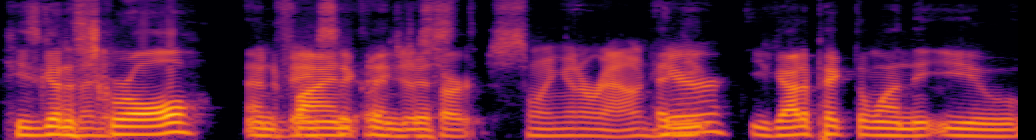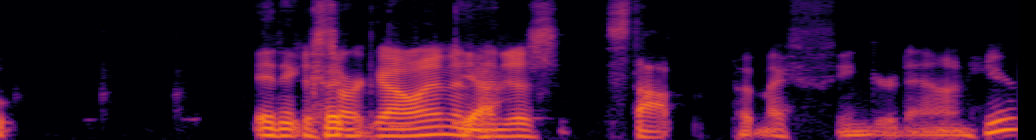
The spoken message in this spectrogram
He's going to scroll and find basically and just, just, start swinging around and you- here You, got to pick the one that you. And it just could start going and yeah. then just stop. put my finger down here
